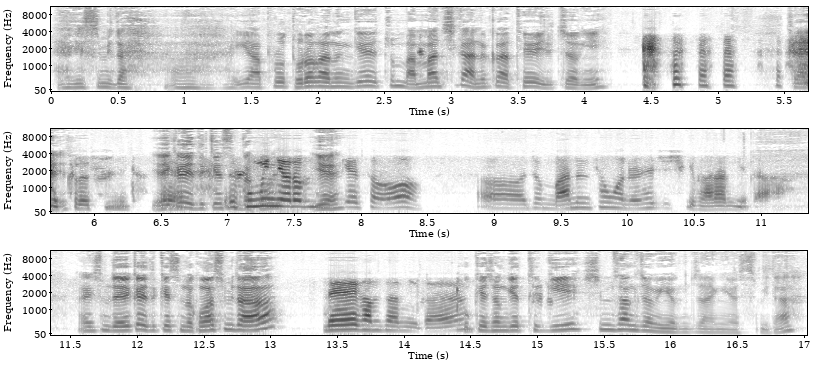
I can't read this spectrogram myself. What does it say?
알겠습니다. 아, 이게 앞으로 돌아가는 게 좀 만만치가 않을 것 같아요, 일정이. 자, 그렇습니다. 여기까지 네. 듣겠습니다. 국민 고마- 예. 여러분들께서 어, 좀 많은 성원을 해주시기 바랍니다. 알겠습니다. 여기까지 듣겠습니다. 고맙습니다. 네, 감사합니다. 국회 정개특위 심상정 위원장이었습니다.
